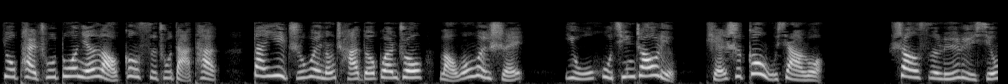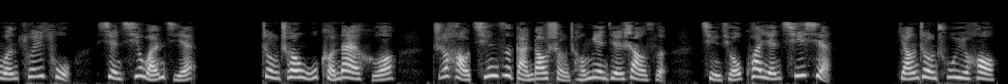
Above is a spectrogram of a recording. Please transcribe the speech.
又派出多年老更四处打探，但一直未能查得关中老翁为谁，亦无户亲招领，田氏更无下落。上司屡屡行文催促，限期完结，郑琛无可奈何，只好亲自赶到省城面见上司，请求宽延期限。杨正出狱后，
